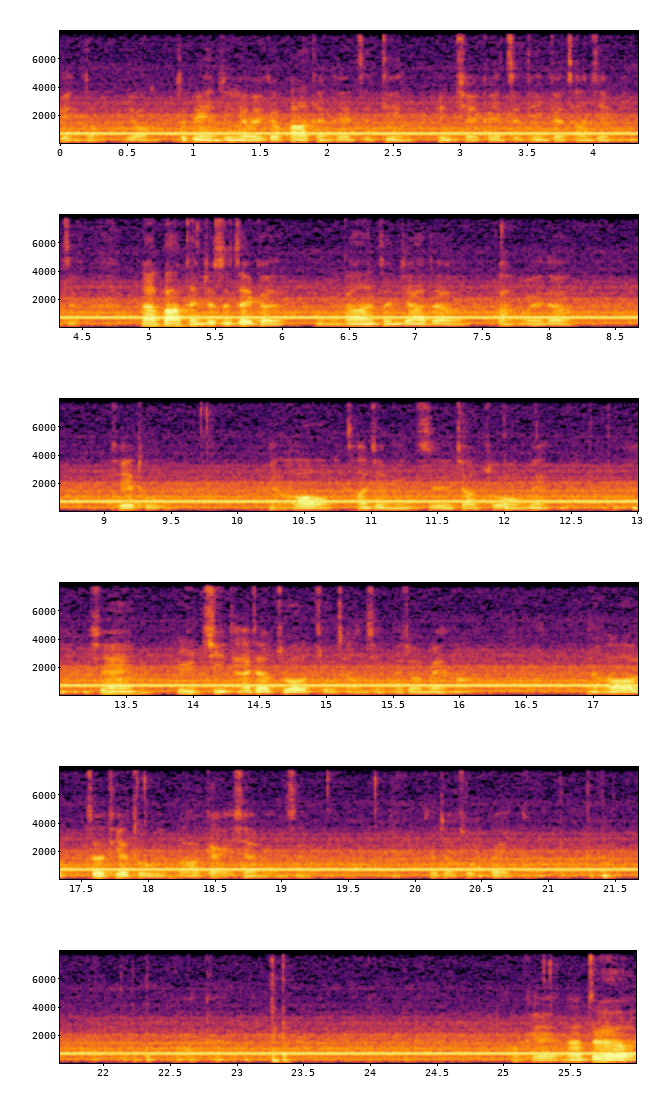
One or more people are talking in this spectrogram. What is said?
变动。有，这边已经有一个 Button 可以指定，并且可以指定一个场景名字。那 Button 就是这个我们刚刚增加的返回的贴图，然后场景名字叫做 Main，先预计它叫做主场景，那就 Main 哈。然后这贴图把它改一下名字，这叫做 Back Button。OK，那这个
